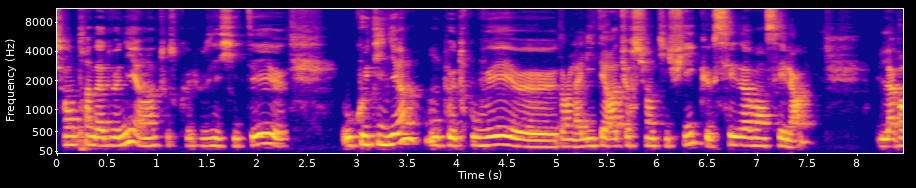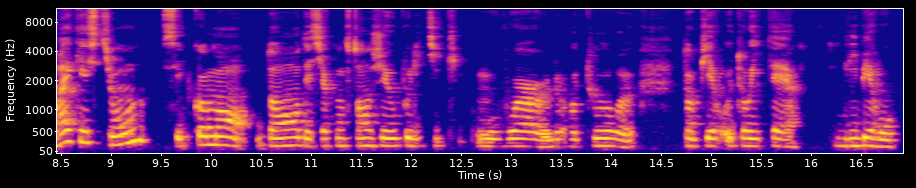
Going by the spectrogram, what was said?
sont en train d'advenir, hein, tout ce que je vous ai cité. Euh, au quotidien, on peut trouver euh, dans la littérature scientifique ces avancées-là. La vraie question, c'est comment, dans des circonstances géopolitiques, on voit euh, le retour d'empires autoritaires, libéraux,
